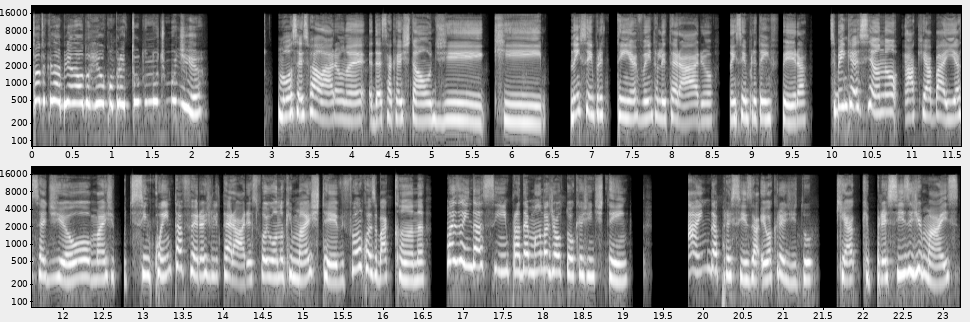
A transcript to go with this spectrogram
Tanto que na Bienal do Rio eu comprei tudo no último dia. Como vocês falaram, né, dessa questão de que nem sempre tem evento literário, nem sempre tem feira. Se bem que esse ano aqui a Bahia sediou mais de 50 feiras literárias, foi o ano que mais teve, foi uma coisa bacana. Mas ainda assim, pra demanda de autor que a gente tem, ainda precisa, eu acredito, que, a- que precise de mais,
